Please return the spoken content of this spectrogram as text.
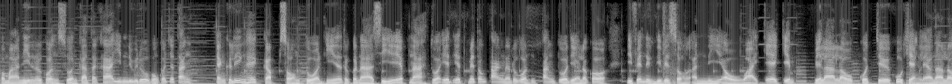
ประมาณนี้นะทุกคนส่วนการตั้งค่า Individual ผมก็จะตั้ง Anchoring ให้กับ 2 ตัวนี้นะทุกคนนะ CF นะ ตัว SS ไม่ต้องตั้งนะทุกคนตั้งตัวเดียวแล้วก็ Defense 1 Defense 2 อันนี้เอาไว้แก้เกม เวลาเรากดเจอคู่แข่งแล้วนะ เรา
